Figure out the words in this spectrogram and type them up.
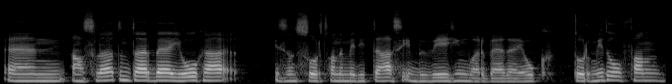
En aansluitend daarbij yoga is een soort van een meditatie in beweging, waarbij je ook door middel van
